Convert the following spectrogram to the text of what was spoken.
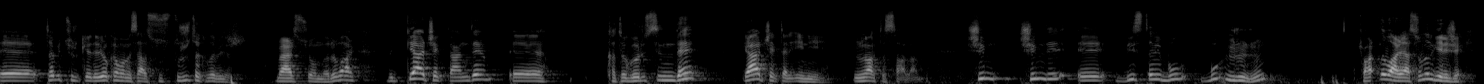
Ee, tabii Türkiye'de yok ama mesela susturucu takılabilir versiyonları var. Ve gerçekten de e, kategorisinde gerçekten en iyi ürün olarak tasarlandı. Şimdi, şimdi e, biz tabii bu, bu ürünün farklı varyasyonları gelecek.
